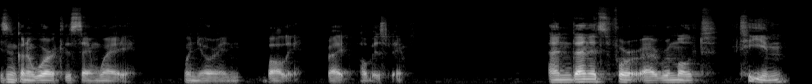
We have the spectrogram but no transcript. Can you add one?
isn't going to work the same way when you're in bali right obviously and then it's for a remote team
